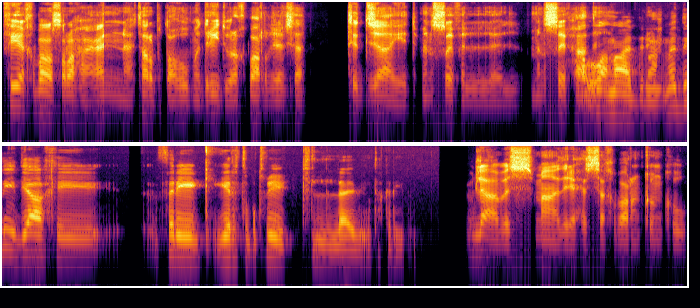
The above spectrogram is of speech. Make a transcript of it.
في أخبار صراحة عنه تربطه هو مدريد والأخبار جالسة تتزايد من الصيف ال- ال- من الصيف هذا. والله ما أدري. مدريد يا أخي فريق يرتبط فيه كل اللاعبين تقريبا. لا بس ما أدري أحس أخبار نكونكو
